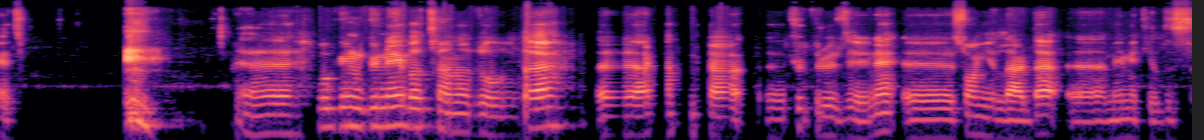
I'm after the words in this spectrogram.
Evet. Eee, bugün Güneybatı Anadolu'da erken çağ eee, kültürü üzerine eee, son yıllarda Mehmet Yıldız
